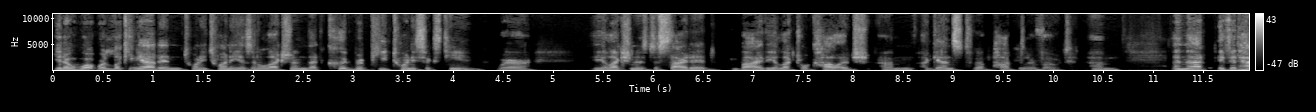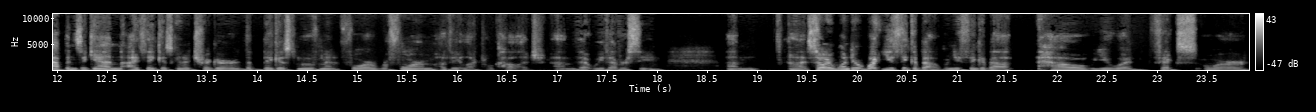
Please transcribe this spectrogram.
you know what we're looking at in 2020 is an election that could repeat 2016 where the election is decided by the Electoral College um, against the popular vote. Um, and that, if it happens again, I think is going to trigger the biggest movement for reform of the Electoral College um, that we've ever seen. Um, uh, so I wonder what you think about when you think about how you would fix or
